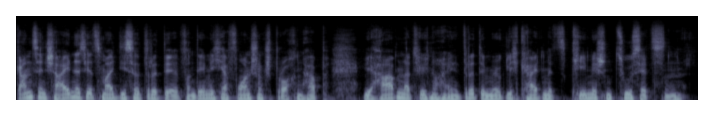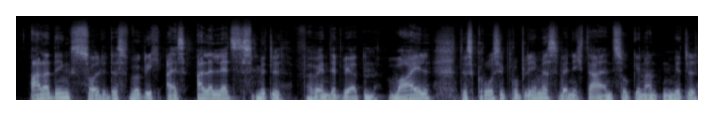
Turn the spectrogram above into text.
Ganz entscheidend ist jetzt mal dieser dritte, von dem ich ja vorhin schon gesprochen habe. Wir haben natürlich noch eine dritte Möglichkeit mit chemischen Zusätzen. Allerdings sollte das wirklich als allerletztes Mittel verwendet werden, weil das große Problem ist, wenn ich da einen sogenannten Mittel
